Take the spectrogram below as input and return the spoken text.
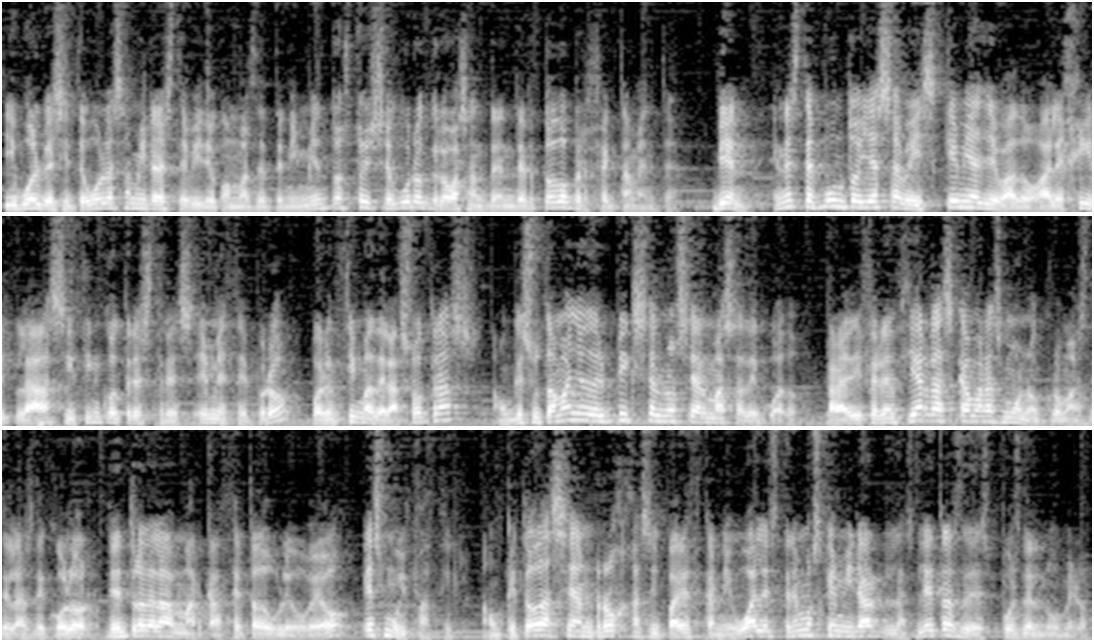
y vuelves y te vuelves a mirar este vídeo con más detenimiento, estoy seguro que lo vas a entender todo perfectamente. Bien, en este punto ya sabéis qué me ha llevado a elegir la ASI 533 MC Pro por encima de las otras, aunque su tamaño del píxel no sea el más adecuado. Para diferenciar las cámaras monocromas de las de color dentro de la marca ZWO es muy fácil. Aunque todas sean rojas y parezcan iguales, tenemos que mirar las letras de después del número.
